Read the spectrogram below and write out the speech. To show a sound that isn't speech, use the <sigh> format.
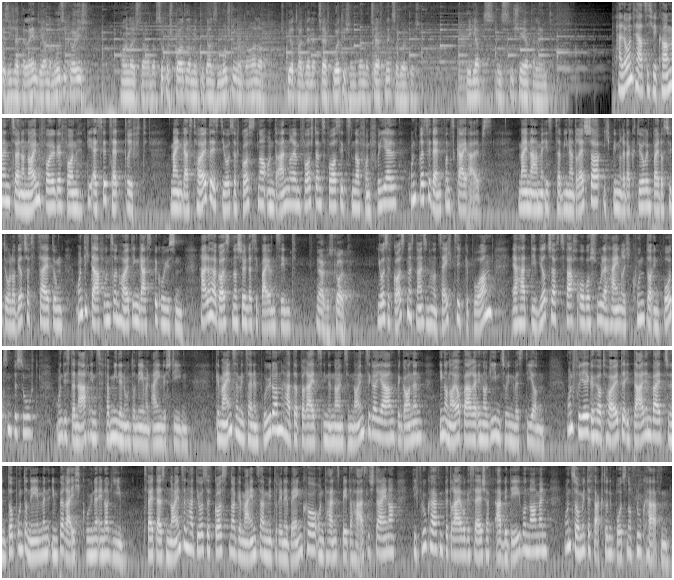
das ist ein Talent, wie einer Musiker ist. Einer ist der, der Supersportler mit den ganzen Muskeln und der andere spürt halt, wenn der Chef gut ist und wenn der Chef nicht so gut ist. Ich glaube, das, ist eher Talent. Hallo und herzlich willkommen zu einer neuen Folge von Die SWZ trifft. Mein Gast heute ist Josef Gostner, unter anderem Vorstandsvorsitzender von Friel und Präsident von Sky Alps. Mein Name ist Sabina Drescher, ich bin Redakteurin bei der Südtiroler Wirtschaftszeitung und ich darf unseren heutigen Gast begrüßen. Hallo Herr Gostner, schön, dass Sie bei uns sind. Ja, grüß Gott. Josef Gostner ist 1960 geboren. Er hat die Wirtschaftsfachoberschule Heinrich Kunter in Bozen besucht und ist danach ins Familienunternehmen eingestiegen. Gemeinsam mit seinen Brüdern hat er bereits in den 1990er Jahren begonnen, in erneuerbare Energien zu investieren. Und Friel gehört heute italienweit zu den Top-Unternehmen im Bereich grüne Energie. 2019 hat Josef Gostner gemeinsam mit René Benko und Hans-Peter Haselsteiner die Flughafenbetreibergesellschaft ABD übernommen und somit de facto den Bozner Flughafen.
